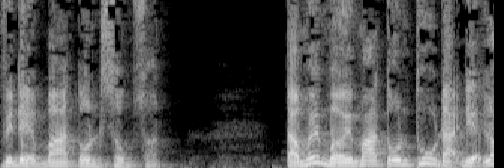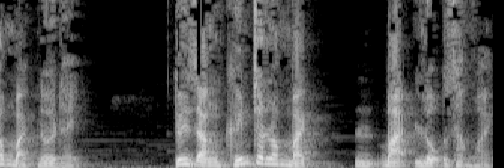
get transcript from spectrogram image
Vì để Ma Tôn sống sót. Ta mới mời Ma Tôn thu đại địa Long Mạch nơi này. Tuy rằng khiến cho Long Mạch bại lộ ra ngoài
